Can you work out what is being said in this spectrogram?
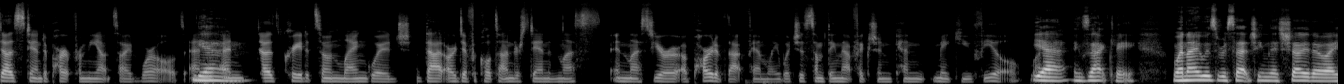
does stand apart from the outside world and, yeah. and does create its own language that are difficult to understand unless unless you're a part of that family which is something that fiction can make you feel like. yeah exactly when i was researching this show though i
